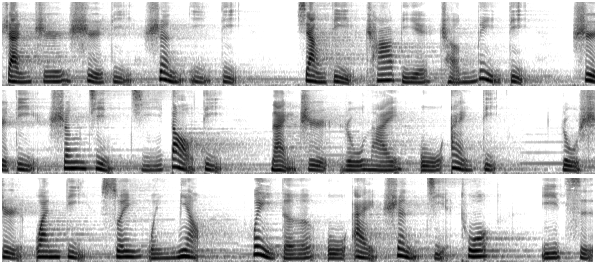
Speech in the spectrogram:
善知是地甚义地，相地差别成立地。是地生尽即道地，乃至如来无爱地。汝是观地虽为妙，未得无爱甚解脱。以此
